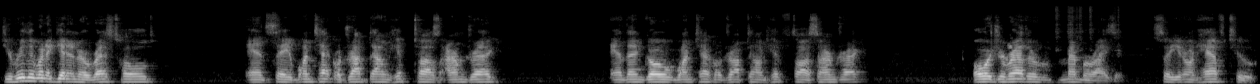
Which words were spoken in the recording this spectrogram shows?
do you really want to get an arrest hold and say one tackle drop down, hip toss, arm drag, and then go one tackle drop down, hip toss, arm drag? Or would you rather memorize it so you don't have to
